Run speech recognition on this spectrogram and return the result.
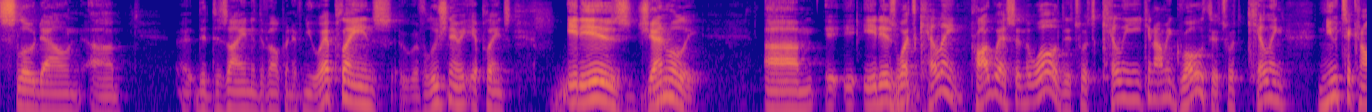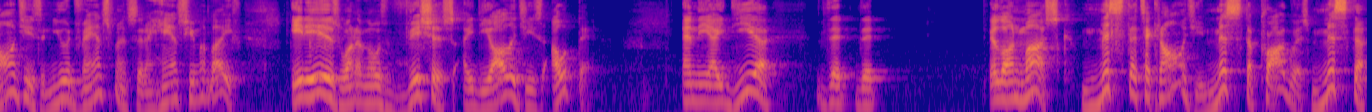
slow down uh, the design and development of new airplanes, revolutionary airplanes. It is generally um, it, it is what's killing progress in the world. It's what's killing economic growth. It's what's killing new technologies and new advancements that enhance human life. It is one of the most vicious ideologies out there. And the idea that, that Elon Musk missed the technology, missed the progress, missed the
